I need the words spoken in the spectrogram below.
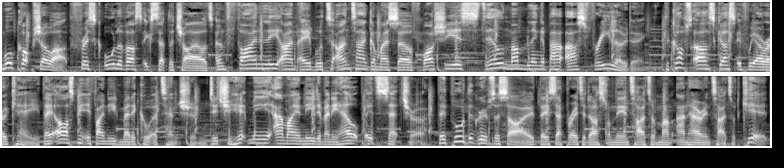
More cops show up, frisk all of us except the child, and finally I'm able to untangle myself while she is still mumbling about us freeloading. The cops ask us if we are okay. They ask me if I need medical attention. Did she hit me? Am I in need of any help? Etc. They pulled the groups aside, they separated us from the entitled mum and her entitled kid.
